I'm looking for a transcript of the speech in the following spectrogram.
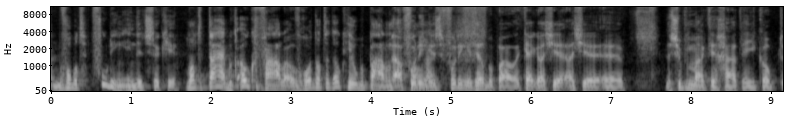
bijvoorbeeld voeding in dit stukje? Want daar heb ik ook verhalen over gehoord dat het ook heel bepalend Nou, voeding zijn. is, voeding is heel bepalend. Kijk, als je, als je eh, de supermarkt in gaat en je koopt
